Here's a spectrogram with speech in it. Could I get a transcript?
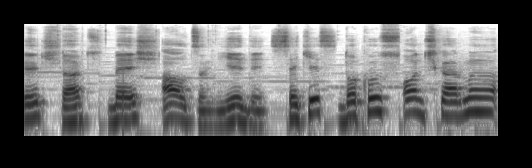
3, 4, 5, 6, 7, 8, 9, 10 çıkar mı?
